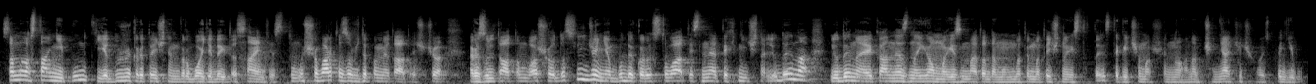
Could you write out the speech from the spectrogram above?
Саме останній пункт є дуже критичним в роботі Data Scientist, тому що варто завжди пам'ятати, що результатом вашого дослідження буде користуватись не технічна людина, людина, яка не знайома із методами математичної статистики чи машинного навчання чи чогось подібного.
